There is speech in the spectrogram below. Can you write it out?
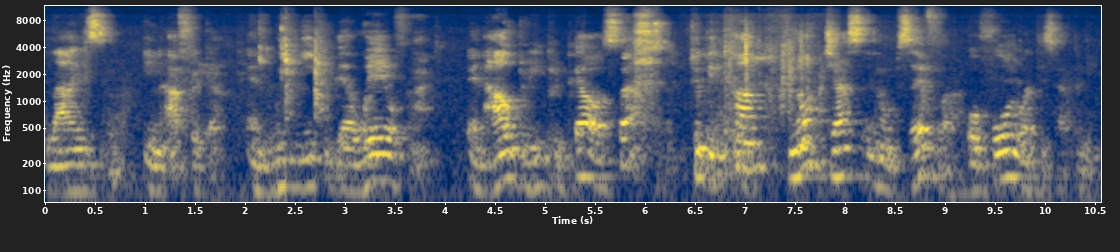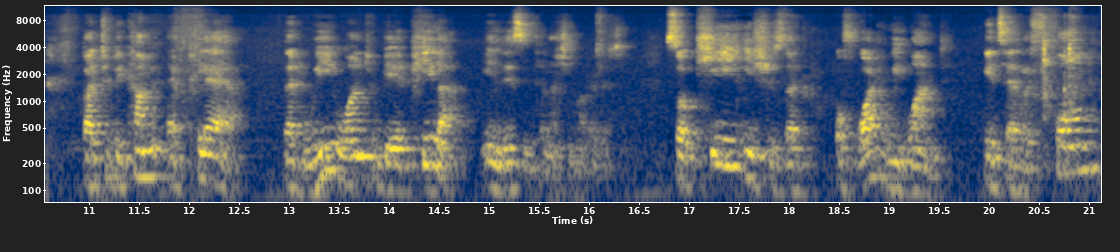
lies in Africa, and we need to be aware of that. And how do we prepare ourselves to become not just an observer of all what is happening, but to become a player that we want to be a pillar in this international relation. So key issues that of what we want, it's a reform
